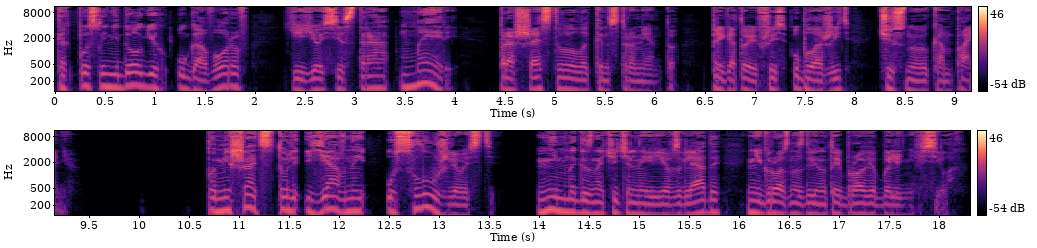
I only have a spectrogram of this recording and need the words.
как после недолгих уговоров ее сестра Мэри прошествовала к инструменту, приготовившись ублажить честную компанию. Помешать столь явной услужливости ни многозначительные ее взгляды, ни грозно сдвинутые брови были не в силах.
